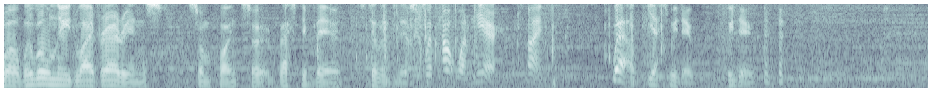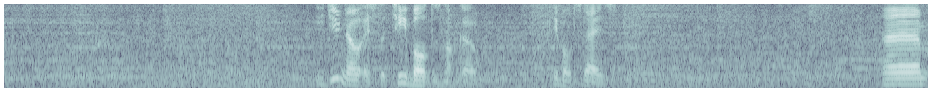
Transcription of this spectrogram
Well, we will need librarians at some point, so best if they still I mean, exist. we've got one here. It's fine. Well, yes, we do. We do. do notice that T-Bolt does not go. T-Bolt stays. Um,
